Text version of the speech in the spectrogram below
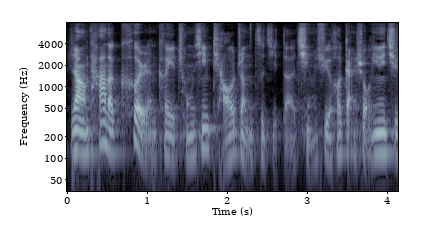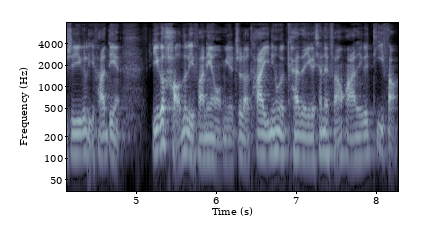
让他的客人可以重新调整自己的情绪和感受。因为其实一个理发店，一个好的理发店，我们也知道，它一定会开在一个相对繁华的一个地方。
